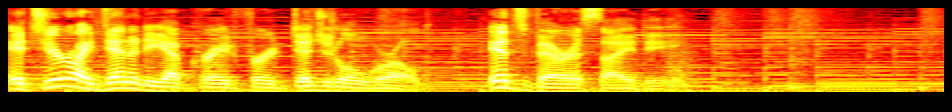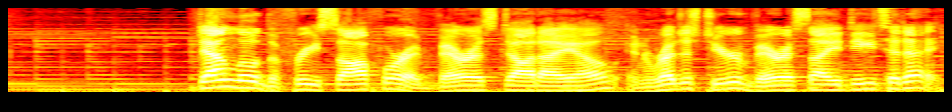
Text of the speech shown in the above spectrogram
It's your identity upgrade for a digital world. It's VerusID. Download the free software at verus.io and register your VerusID today.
